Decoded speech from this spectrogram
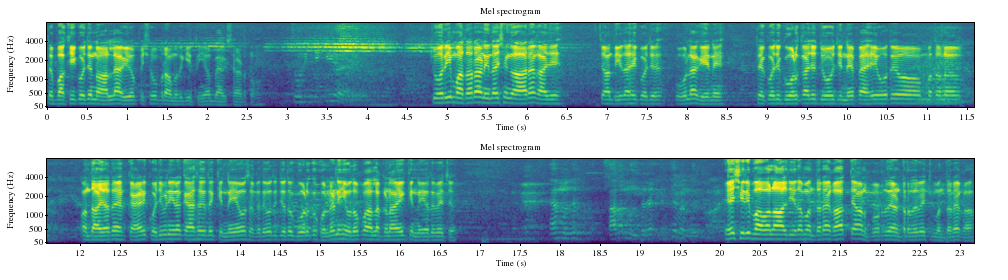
ਤੇ ਬਾਕੀ ਕੁਝ ਨਾਲ ਲੈ ਗਏ ਉਹ ਪਿੱਛੋਂ ਬਰਾਮਦ ਕੀਤੀਆਂ ਬੈਕ ਸਾਈਡ ਤੋਂ। ਚੋਰੀ ਮਾਤਾ ਰਾਣੀ ਦਾ ਸ਼ਿੰਗਾਰ ਹੈਗਾ ਜੇ ਚਾਂਦੀ ਦਾ ਹੀ ਕੁਝ ਉਹ ਲੈ ਗਏ ਨੇ ਤੇ ਕੁਝ ਗੋਲਕਾਂ 'ਚ ਜੋ ਜਿੰਨੇ ਪੈਸੇ ਉਹ ਤੇ ਉਹ ਮਤਲਬ ਅੰਦਾਜ਼ਾ ਤਾਂ ਕਹਿ ਕੁਝ ਵੀ ਨਹੀਂ ਨਾ ਕਹਿ ਸਕਦੇ ਕਿੰਨੇ ਹੋ ਸਕਦੇ ਉਹ ਤੇ ਜਦੋਂ ਗੋਲਕ ਖੋਲਣੀ ਸੀ ਉਦੋਂ ਪਤਾ ਲੱਗਣਾ ਇਹ ਕਿੰਨੇ ਉਹਦੇ ਵਿੱਚ। ਇਹ ਸ਼੍ਰੀ ਬਾਬਾ ਲਾਲ ਜੀ ਦਾ ਮੰਦਿਰ ਹੈਗਾ ਧਿਆਨਪੁਰ ਦੇ ਅੰਡਰ ਦੇ ਵਿੱਚ ਮੰਦਿਰ ਹੈਗਾ।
